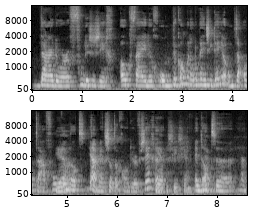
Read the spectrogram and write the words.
daardoor voelen ze zich ook veilig om... Er komen dan opeens ideeën om ta- op tafel. Omdat ja, mensen dat ook gewoon durven zeggen. ja, precies. Ja. En dat, ja. ja,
